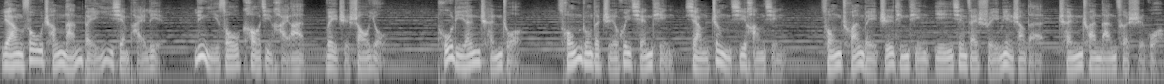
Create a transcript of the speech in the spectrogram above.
两艘呈南北一线排列，另一艘靠近海岸。位置稍右，普里恩沉着从容地指挥潜艇向正西航行，从船尾直挺挺隐现在水面上的沉船南侧驶过。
